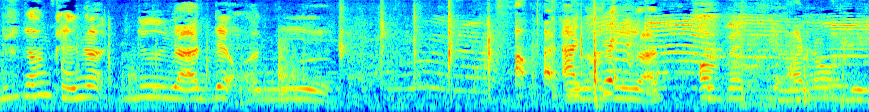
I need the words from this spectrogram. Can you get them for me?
This one cannot do that on me. I, I, I Cannot do oh, said like over here. I know this.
